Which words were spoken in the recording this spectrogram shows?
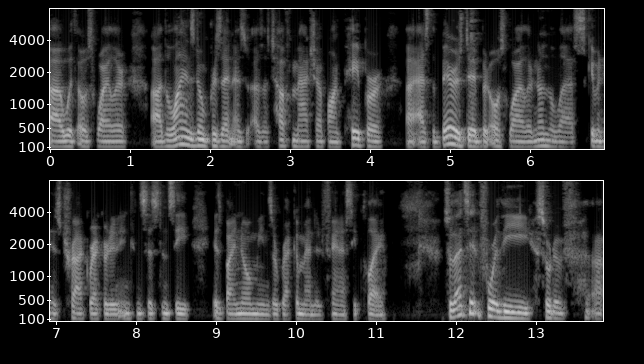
uh, with Osweiler. Uh, the Lions don't present as, as a tough matchup on paper uh, as the Bears did, but Osweiler, nonetheless, given his track record and inconsistency, is by no means a recommended fantasy play. So that's it for the sort of uh,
